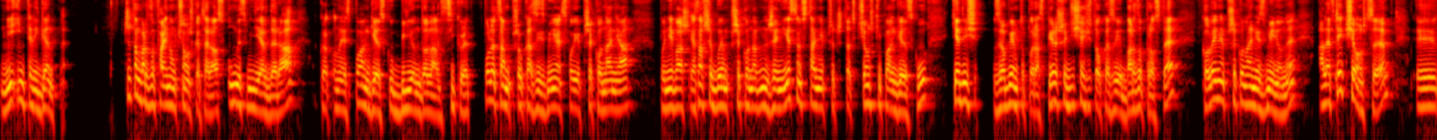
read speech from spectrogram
nieinteligentne. Czytam bardzo fajną książkę teraz, Umysł miliardera. Akurat ona jest po angielsku, Billion Dollar Secret. Polecam przy okazji zmieniać swoje przekonania, ponieważ ja zawsze byłem przekonany, że nie jestem w stanie przeczytać książki po angielsku. Kiedyś zrobiłem to po raz pierwszy, dzisiaj się to okazuje bardzo proste. Kolejne przekonanie zmienione, ale w tej książce yy,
